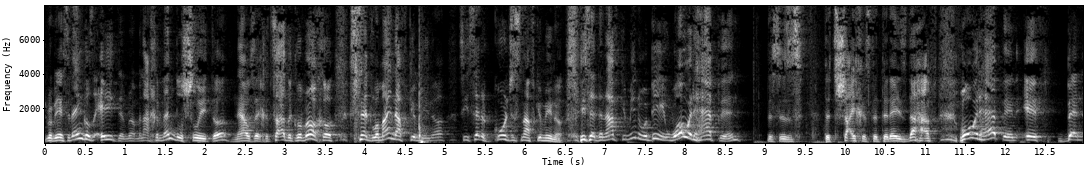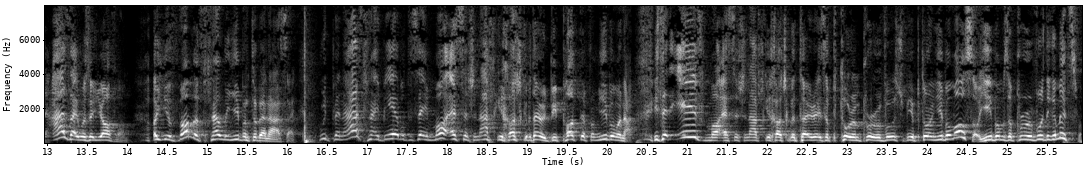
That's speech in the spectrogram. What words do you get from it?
Rabbi Yosef Engel's Eidim, Rabbi Nachum Mendel Shlita, now Zechet Tzaddik Levracha, said Lamai nafkamina. So he said a gorgeous nafkamina. He said the nafkamina would be what would happen this is the shaykhs to today's daf. What would happen if Ben Azai was a Yavam? A Yavam of fell Yibam to Ben Azai. Would Ben Azai be able to say, Ma Esa Shanafki Chashke would be potter from Yibam or not? He said, if Ma Esa Shanafki Chashke is a Ptur and Puravu, should be a Ptur and Yibam also. Yibam is a Puravu the mitzvah.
